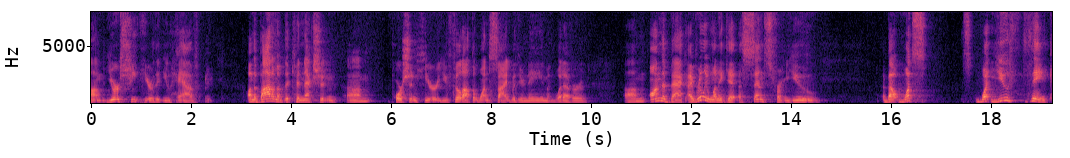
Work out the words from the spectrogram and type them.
Um, your sheet here that you have, on the bottom of the connection um, portion here, you filled out the one side with your name and whatever. Um, on the back, I really want to get a sense from you about what's what you think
